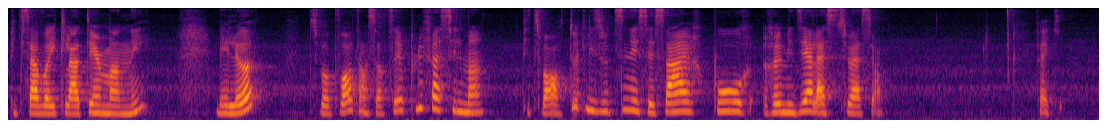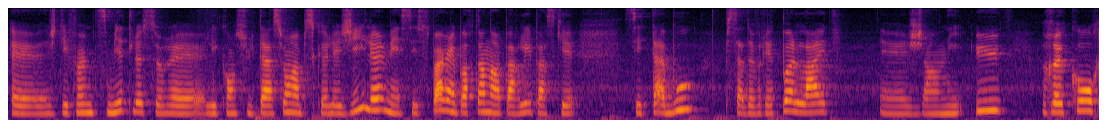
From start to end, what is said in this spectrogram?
puis que ça va éclater un moment donné, ben là, tu vas pouvoir t'en sortir plus facilement. Puis tu vas avoir tous les outils nécessaires pour remédier à la situation. Fait que euh, je défais un petit mythe là, sur euh, les consultations en psychologie, là, mais c'est super important d'en parler parce que c'est tabou, puis ça devrait pas l'être. Euh, j'en ai eu recours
